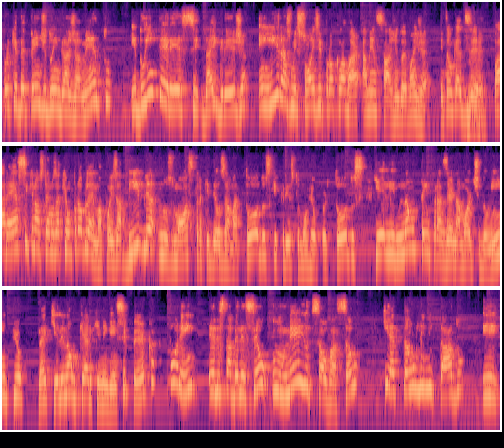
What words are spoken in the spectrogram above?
porque depende do engajamento e do interesse da igreja em ir às missões e proclamar a mensagem do evangelho. Então, quer dizer, uhum. parece que nós temos aqui um problema, pois a Bíblia nos mostra que Deus ama todos, que Cristo morreu por todos, que ele não tem prazer na morte do ímpio, né, que ele não quer que ninguém se perca, porém, ele estabeleceu um meio de salvação que é tão limitado e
